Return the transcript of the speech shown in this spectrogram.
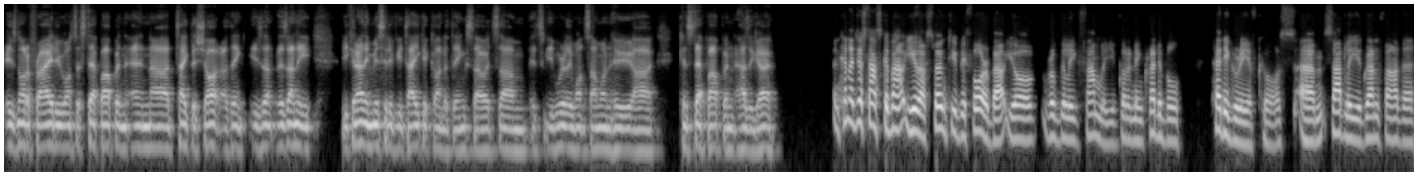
is not afraid, who wants to step up and and uh, take the shot. I think is there's only you can only miss it if you take it, kind of thing. So it's um it's you really want someone who uh, can step up and has a go. And can I just ask about you? I've spoken to you before about your rugby league family. You've got an incredible pedigree, of course. Um, sadly, your grandfather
